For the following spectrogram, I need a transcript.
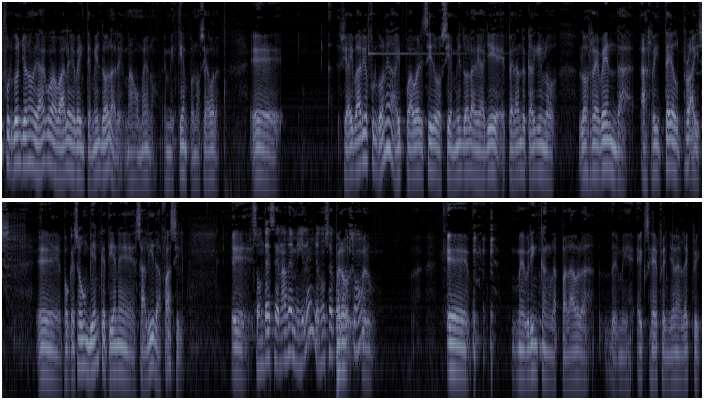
furgón lleno de agua vale 20 mil dólares, más o menos, en mis tiempos, no sé ahora. Eh, si hay varios furgones, ahí puede haber sido 100 mil dólares allí esperando que alguien los lo revenda a retail price, eh, porque eso es un bien que tiene salida fácil. Eh, son decenas de miles, yo no sé cuántos son. Pero eh, me brincan las palabras de mi ex jefe en General Electric.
